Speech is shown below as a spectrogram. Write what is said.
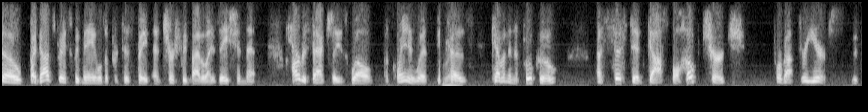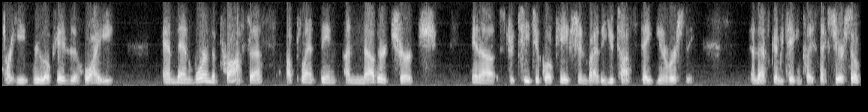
so, by God's grace, we've been able to participate in a church revitalization that Harvest actually is well acquainted with because right. Kevin Inafuku assisted Gospel Hope Church for about three years before he relocated to Hawaii. And then we're in the process of planting another church in a strategic location by the Utah State University. And that's going to be taking place next year. So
